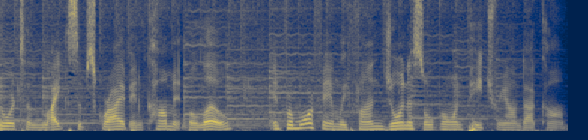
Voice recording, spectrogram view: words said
sure to like, subscribe, and comment below. And for more family fun, join us over on patreon.com.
